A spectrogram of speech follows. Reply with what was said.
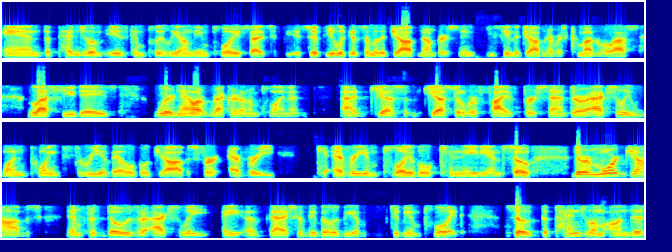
and the pendulum is completely on the employee side. So if, you, so if, you, look at some of the job numbers, and you've seen the job numbers come out over the last last few days, we're now at record unemployment at just just over five percent. There are actually 1.3 available jobs for every every employable Canadian. So there are more jobs than for those that are actually uh, that actually have the ability to be, to be employed. So the pendulum on this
